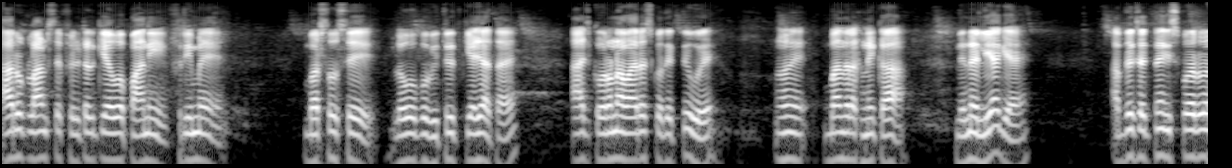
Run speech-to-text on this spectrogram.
आरओ प्लांट से फ़िल्टर किया हुआ पानी फ्री में बरसों से लोगों को वितरित किया जाता है। आज कोरोना वायरस को देखते हुए उन्होंने बंद रखने का निर्णय लिया गया है। आप देख सकते हैं, इस पर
